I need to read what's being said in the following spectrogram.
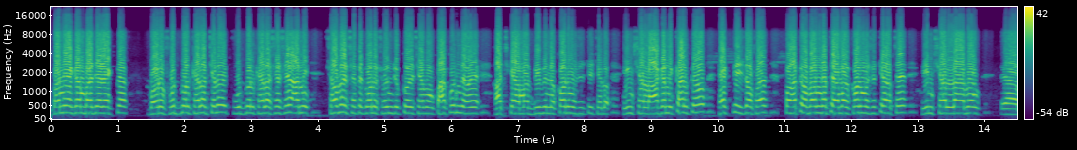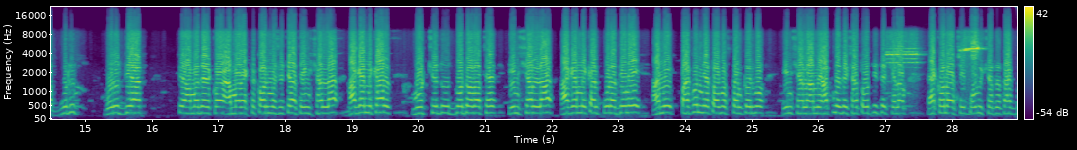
বানিয়াগ্রাম বাজারে একটা বড় ফুটবল খেলা ছিল। ফুটবল খেলা শেষে আমি সবার সাথে গণসংযোগ করেছি এবং পাকুন্দে হয়ে আজকে আমার বিভিন্ন কর্মসূচি ছিল। ইনশাল্লাহ আগামীকালকেও একত্রিশ দফার বাংলাতে আমার কর্মসূচি আছে। ইনশাল্লাহ এবং আহ, বুরুদিয়া আমাদের আমার একটা কর্মসূচি আছে, ইনশাল্লাহ। আগামীকাল মসজিদ উদ্বোধন আছে, ইনশাল্লাহ। আগামীকাল পুরো দিনে আমি পাকুন্দিয়াতে অবস্থান করব। ইনশাল্লাহ আমি আপনাদের সাথে অতীতে ছিলাম, এখন আছি, ভবিষ্যতে থাকব,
